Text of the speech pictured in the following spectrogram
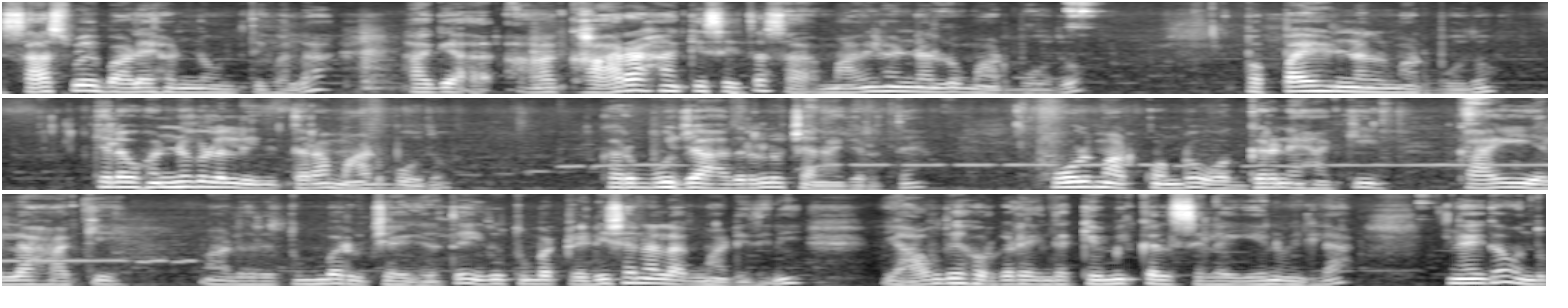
ಸಾಸಿವೆ ಬಾಳೆಹಣ್ಣು ಅಂತೀವಲ್ಲ, ಹಾಗೆ ಆ ಖಾರ ಹಾಕಿ ಸಹಿತ ಸಾ, ಮಾವಿನ ಹಣ್ಣಲ್ಲೂ ಮಾಡ್ಬೋದು. ಪಪ್ಪಾಯಿ ಹಣ್ಣಲ್ಲಿ ಮಾಡ್ಬೋದು. ಕೆಲವು ಹಣ್ಣುಗಳಲ್ಲಿ ಈ ಥರ ಮಾಡ್ಬೋದು. ಕರ್ಬೂಜ ಅದರಲ್ಲೂ ಚೆನ್ನಾಗಿರುತ್ತೆ. ಹೋಳು ಮಾಡಿಕೊಂಡು ಒಗ್ಗರಣೆ ಹಾಕಿ, ಕಾಯಿ ಎಲ್ಲ ಹಾಕಿ ಮಾಡಿದ್ರೆ ತುಂಬ ರುಚಿಯಾಗಿರುತ್ತೆ. ಇದು ತುಂಬ ಟ್ರೆಡಿಷನಲ್ ಆಗಿ ಮಾಡಿದ್ದೀನಿ. ಯಾವುದೇ ಹೊರಗಡೆಯಿಂದ ಕೆಮಿಕಲ್ಸ್ ಎಲ್ಲ ಏನೂ ಇಲ್ಲ. ಈಗ ಒಂದು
